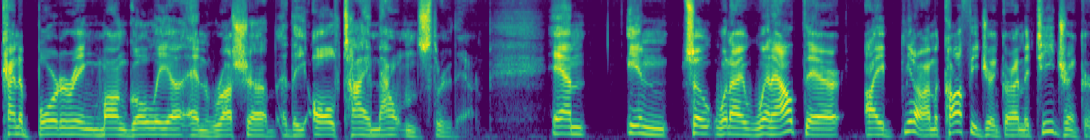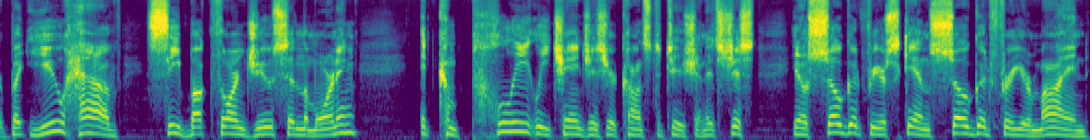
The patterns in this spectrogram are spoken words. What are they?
kind of bordering Mongolia and Russia, the Altai Mountains through there. And in so when I went out there, I you know I'm a coffee drinker, I'm a tea drinker, but you have sea buckthorn juice in the morning, it completely changes your constitution. It's just you know so good for your skin, so good for your mind,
